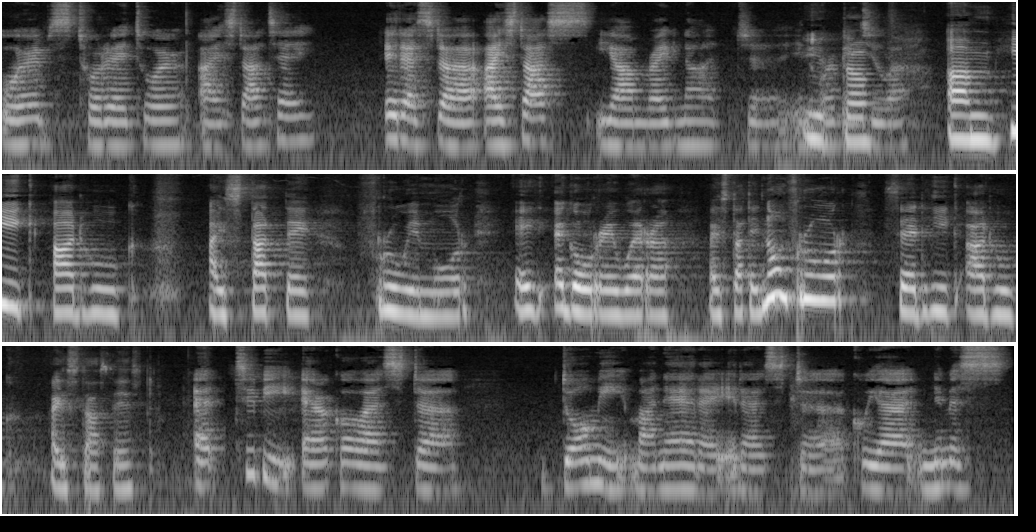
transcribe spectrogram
orbs torretur aestate, id est uh, aestas iam regnat uh, in Ita. orbi tua. Um, hic ad hoc aestate fruimur, e ego revera aestate non fruor, sed hic ad hoc aestas est. Et tibi ergo est uh, domi manere, id est uh, quia nimis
